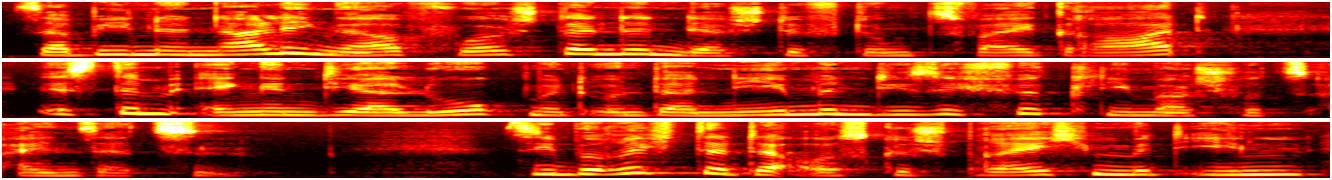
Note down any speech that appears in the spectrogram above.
Sabine Nallinger, Vorständin der Stiftung 2 Grad, ist im engen Dialog mit Unternehmen, die sich für Klimaschutz einsetzen. Sie berichtete aus Gesprächen mit ihnen,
